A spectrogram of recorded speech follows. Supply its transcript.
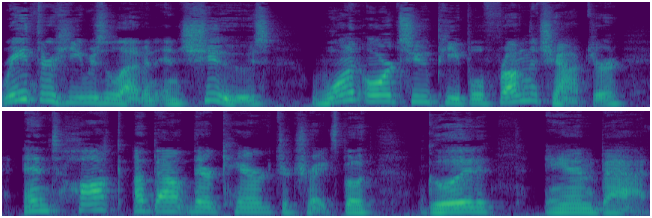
Read through Hebrews 11 and choose one or two people from the chapter and talk about their character traits, both good and bad.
